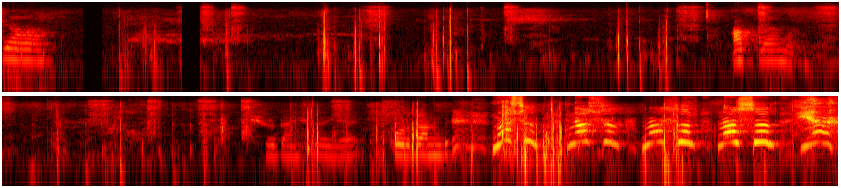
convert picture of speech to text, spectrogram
ya. Atlayamadım. Şuradan şöyle. Oradan bir... Nasıl? Nasıl? Nasıl? Nasıl? Ya.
